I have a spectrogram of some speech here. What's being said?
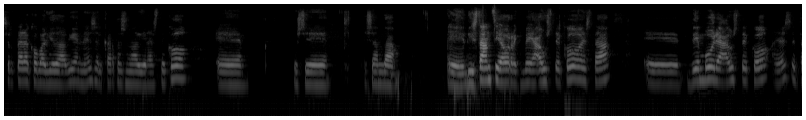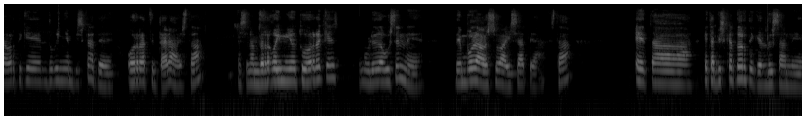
zertarako balio da bien, ez, elkartasuna adierazteko, e, pues, e, esan da, e, distantzia horrek be hausteko, ez da, e, denbora hausteko, ez, eta hortik heldu ginen pixkate horratzetara, ez da, esan berrogei minutu horrek ez, gure da guzen, e, denbora osoa izatea, ezta? Eta eta pizkat hortik heldu zen e,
